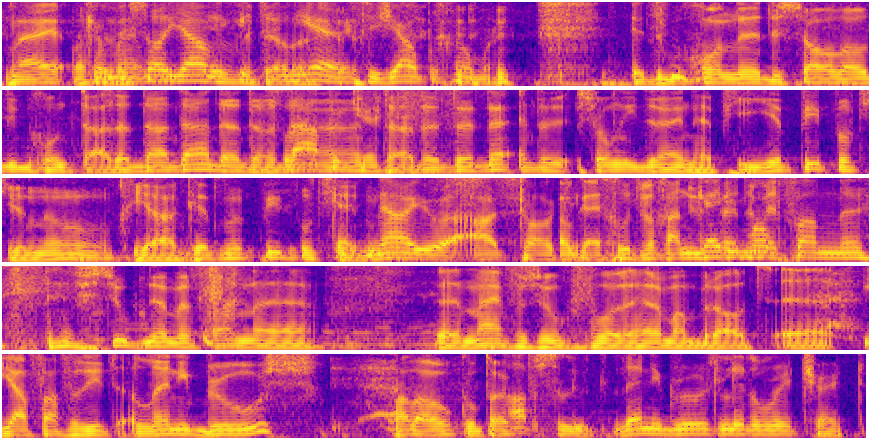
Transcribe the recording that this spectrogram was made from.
Nee, wacht, ik, zal jou ik, vertellen. Het, het is jouw programma. het begon, uh, de solo die begon... Ta -da -da -da -da -da, Slaap ik ta -da -da -da, En dan zong iedereen, heb je je piepeltje nog? Ja, ik heb mijn piepeltje Kijk, now you are talking. Oké, okay, goed, we gaan nu verder met... van... Uh... verzoeknummer van uh, uh, mijn verzoek voor Herman Brood. Uh, jouw favoriet Lenny Bruce. Hallo, contact. Absoluut. Lenny Bruce, Little Richard.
